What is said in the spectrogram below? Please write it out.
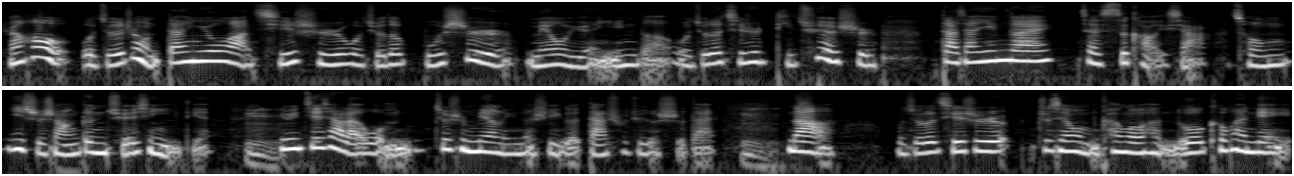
然后我觉得这种担忧啊，其实我觉得不是没有原因的。我觉得其实的确是大家应该再思考一下，从意识上更觉醒一点。嗯因为接下来我们就是面临的是一个大数据的时代。嗯那我觉得其实之前我们看过很多科幻电影，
